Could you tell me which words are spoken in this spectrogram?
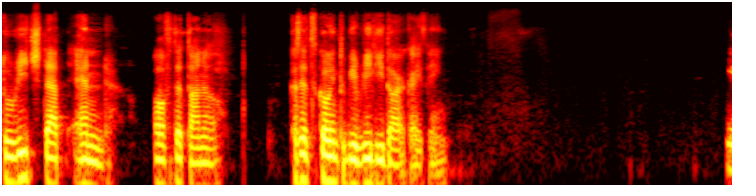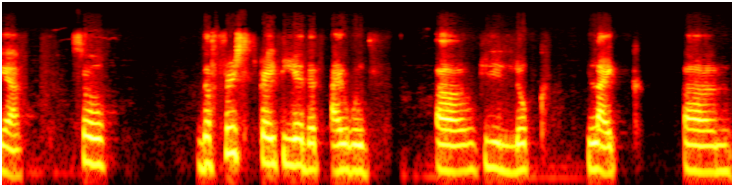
to reach that end of the tunnel? because it's going to be really dark, I think. Yeah. So the first criteria that I would uh, really look like um,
